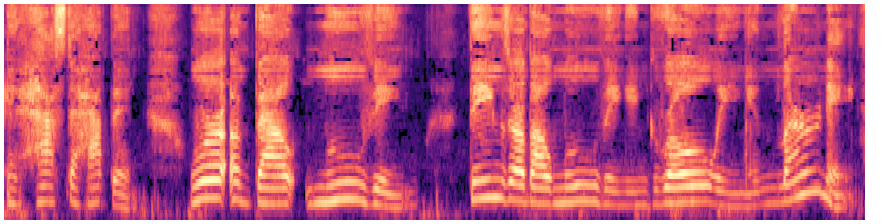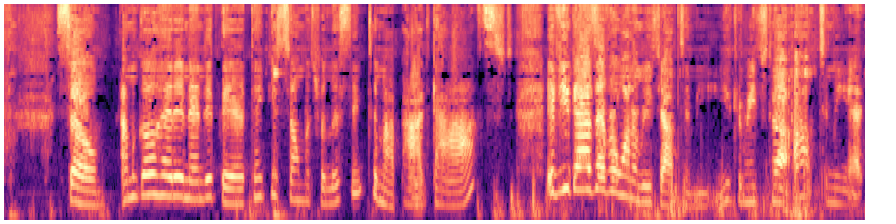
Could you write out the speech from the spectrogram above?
It has to happen. We're about moving. Things are about moving and growing and learning. So I'm gonna go ahead and end it there. Thank you so much for listening to my podcast. If you guys ever want to reach out to me, you can reach out to me at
